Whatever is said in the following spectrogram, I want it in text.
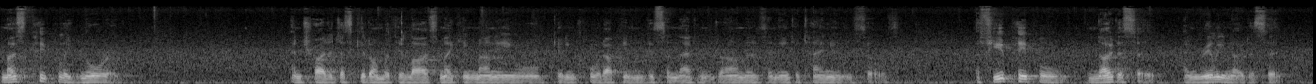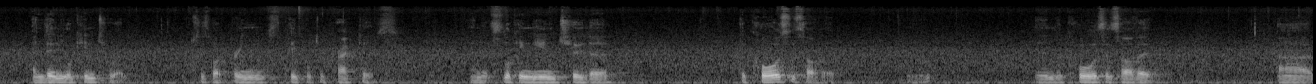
Most people ignore it and try to just get on with their lives making money or getting caught up in this and that and dramas and entertaining themselves. A few people notice it and really notice it and then look into it, which is what brings people to practice and it's looking into the, the causes of it. And the causes of it are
